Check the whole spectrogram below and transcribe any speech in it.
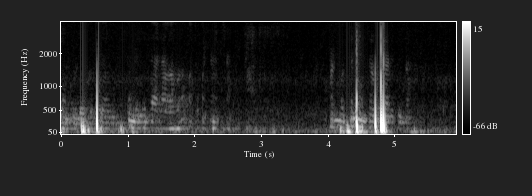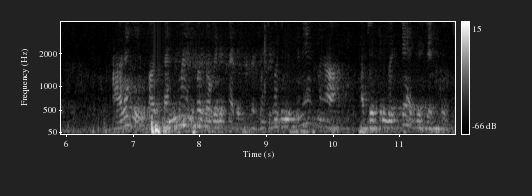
ఉంటుంది ఎక్కువ కొంచెం మిగతా అలా కాకుండా కొంచెం కొంచెం వచ్చాను ఇప్పుడు మొత్తం ఎంత అవుతుంది అలాగే ఆగండి సన్నిమా వెళ్ళిపోతుంది ఒకటేసారి కొంచెం కొంచెం ఇస్తేనే మన అబ్జెక్టివ్ బట్టి అడ్జస్ట్ చేసుకోవచ్చు.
